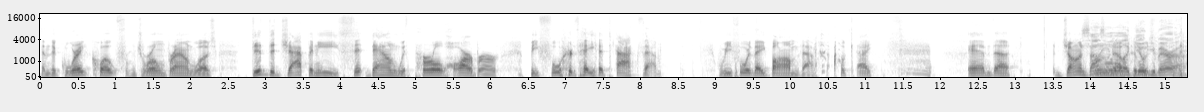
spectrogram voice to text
And the great quote from Jerome Brown was Did the Japanese sit down with Pearl Harbor before they attacked them, before they bombed them? okay. And uh, John Sounds Bruno. a little like Yogi was, Berra.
